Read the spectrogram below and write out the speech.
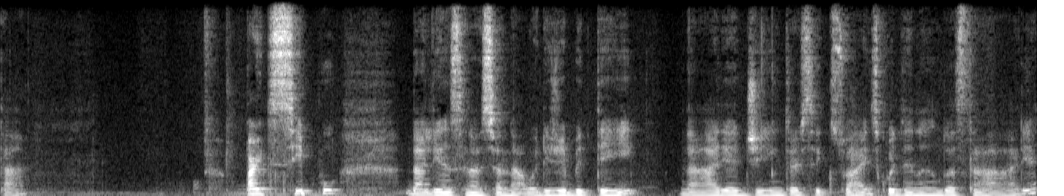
tá? Participo da Aliança Nacional LGBTI na área de intersexuais, coordenando essa área,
